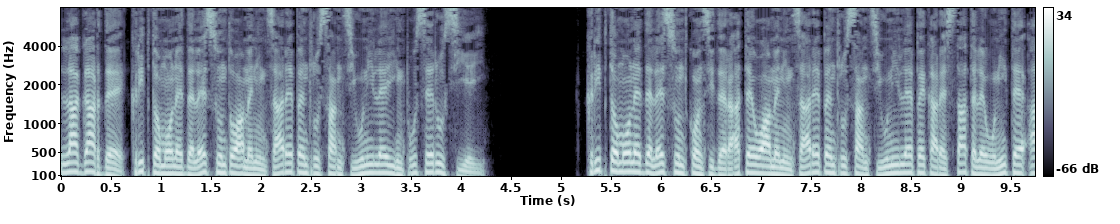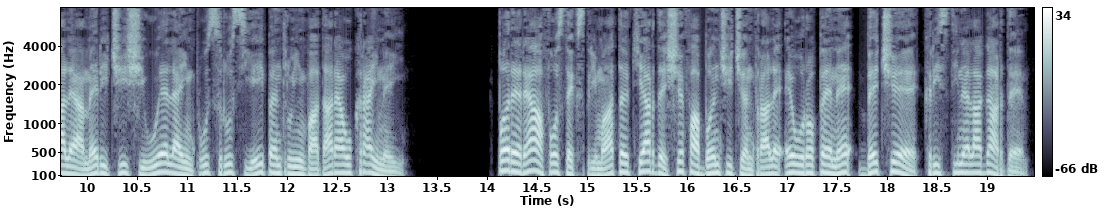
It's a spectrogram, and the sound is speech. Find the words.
Lagarde, criptomonedele sunt o amenințare pentru sancțiunile impuse Rusiei. Criptomonedele sunt considerate o amenințare pentru sancțiunile pe care Statele Unite ale Americii și UE le-a impus Rusiei pentru invadarea Ucrainei. Părerea a fost exprimată chiar de șefa Băncii Centrale Europene, BCE, Christine Lagarde.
